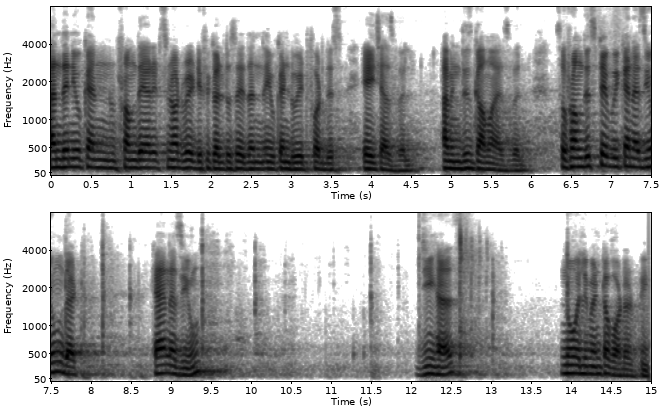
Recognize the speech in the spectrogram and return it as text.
And then you can, from there it's not very difficult to say, then you can do it for this h as well. I mean this gamma as well. So from this step we can assume that, can assume G has no element of order P.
